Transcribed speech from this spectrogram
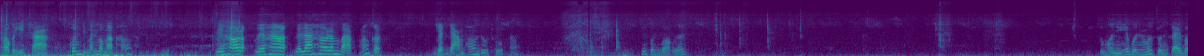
เขาก็อิจฉา คนที่มันบ่มักเขาเวลาเฮาเวลาเวลาเฮาลำบากมันก็หยัดยามเฮาดูถูกเขานี่ปนบอกเลยทุกมื่อนี้ยายบนไม่สนใจบ่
